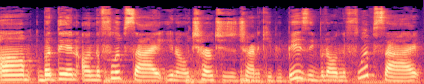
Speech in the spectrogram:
Um, but then on the flip side you know churches are trying to keep you busy. But on the flip side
